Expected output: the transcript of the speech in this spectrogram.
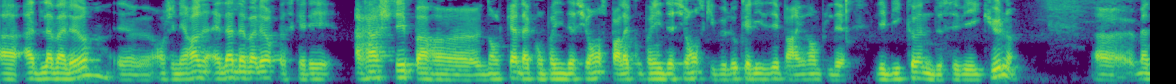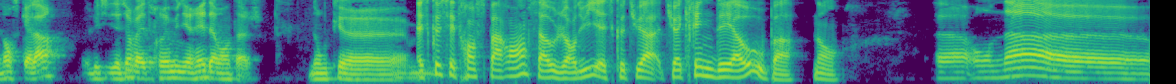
a, de la valeur, euh, en général, elle a de la valeur parce qu'elle est rachetée par, euh, dans le cas de la compagnie d'assurance, par la compagnie d'assurance qui veut localiser, par exemple, les, beacons de ses véhicules. Euh, ben dans ce cas-là, l'utilisateur va être rémunéré davantage. Donc, est-ce que c'est transparent ça aujourd'hui? Est-ce que tu as tu as créé une DAO ou pas? Non. Euh, on a euh,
